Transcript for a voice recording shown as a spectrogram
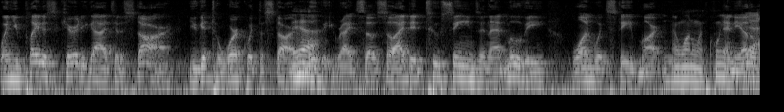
when you play the security guy to the star, you get to work with the star of Yeah. the movie, right? So, so I did two scenes in that movie. One with Steve Martin, And one with Queen. and the other Yeah.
